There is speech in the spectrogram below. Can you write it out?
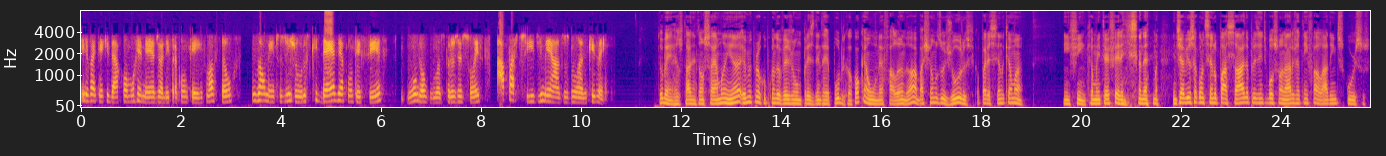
ele vai ter que dar como remédio ali para conter a inflação os aumentos de juros que deve acontecer, segundo algumas projeções, a partir de meados do ano que vem. Muito bem, o resultado então sai amanhã. Eu me preocupo quando eu vejo um presidente da República, qualquer um, né, falando, ah, baixamos os juros, fica parecendo que é uma, enfim, que é uma interferência, né? A gente já viu isso acontecer no passado, o presidente Bolsonaro já tem falado em discursos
